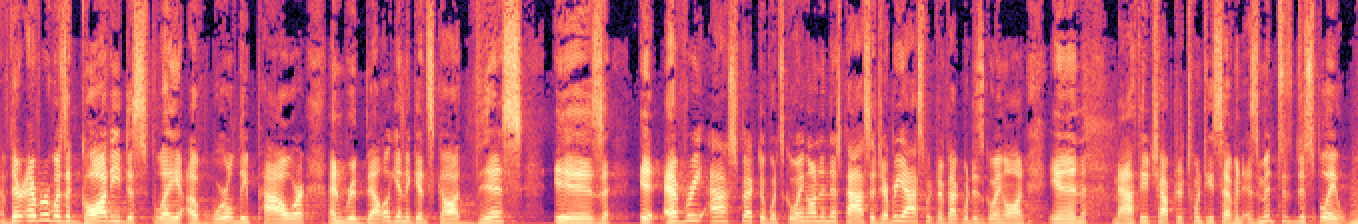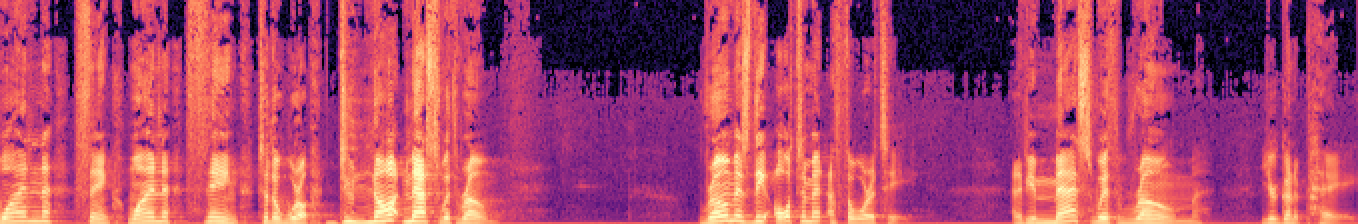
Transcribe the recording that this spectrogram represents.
If there ever was a gaudy display of worldly power and rebellion against God, this is it. Every aspect of what's going on in this passage, every aspect, in fact, what is going on in Matthew chapter 27 is meant to display one thing, one thing to the world. Do not mess with Rome. Rome is the ultimate authority. And if you mess with Rome, you're going to pay.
